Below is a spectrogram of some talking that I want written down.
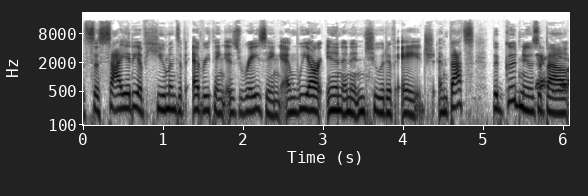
society of humans of everything is raising and we are in an intuitive age and that's the good news about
